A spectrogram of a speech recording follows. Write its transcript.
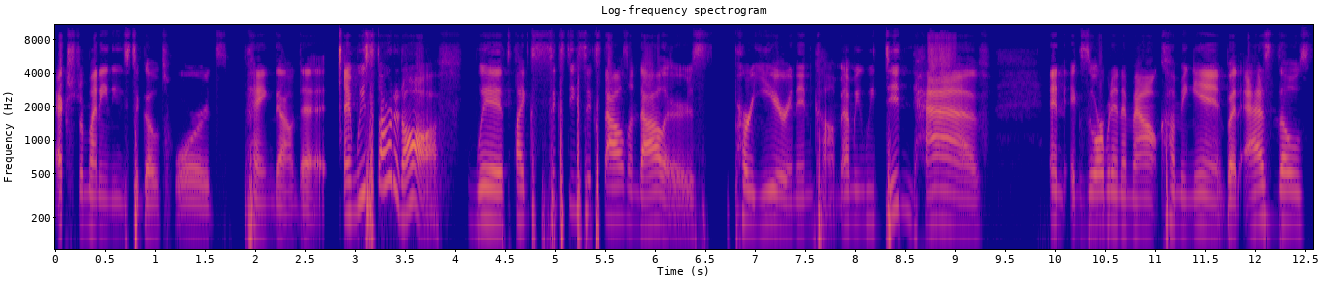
extra money needs to go towards paying down debt. And we started off with like $66,000 per year in income. I mean, we didn't have an exorbitant amount coming in. But as those,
